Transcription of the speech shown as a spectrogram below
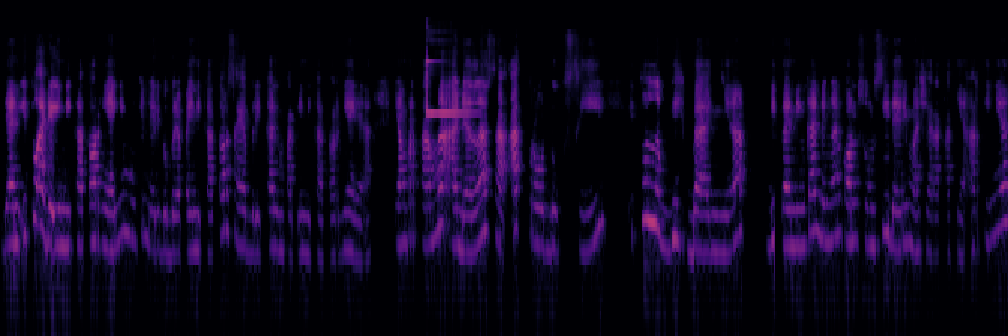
Dan itu ada indikatornya. Ini mungkin dari beberapa indikator saya berikan empat indikatornya ya. Yang pertama adalah saat produksi itu lebih banyak dibandingkan dengan konsumsi dari masyarakatnya. Artinya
